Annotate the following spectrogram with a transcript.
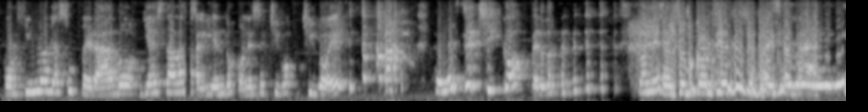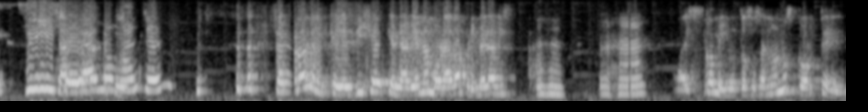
por fin lo había superado, ya estaba saliendo con ese chivo, chivo, ¿eh? con ese chico, perdón. con ese El subconsciente te traiciona. Sí, literal, no manches. ¿Se acuerdan del que les dije que me había enamorado a primera vista? Ajá. Ay, cinco minutos, o sea, no nos corten.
